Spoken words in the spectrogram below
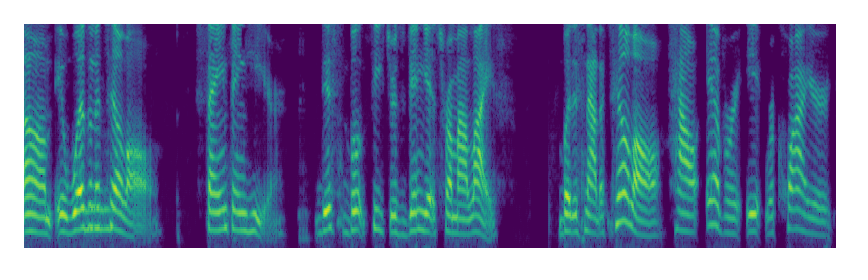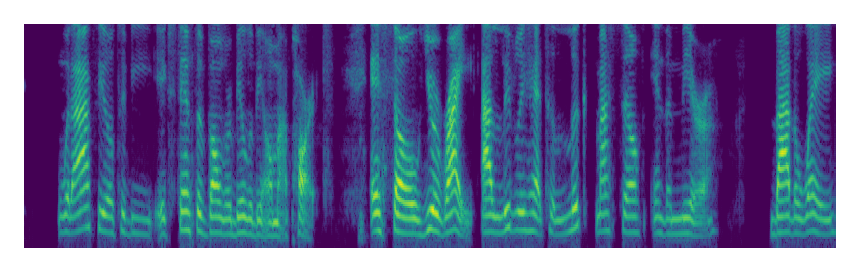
Um, it wasn't a Mhm. tell-all. Same thing here. This book features vignettes from my life but it's not a tell all. However, it required what I feel to be extensive vulnerability on my part. And so you're right. I literally had to look myself in the mirror. By the way,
